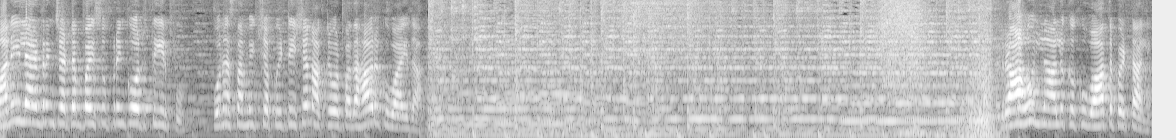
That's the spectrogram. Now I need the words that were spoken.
మనీ లాండరింగ్ చట్టంపై సుప్రీంకోర్టు తీర్పు. పునఃసమీక్ష పిటిషన్ అక్టోబర్ పదహారుకు వాయిదా. రాహుల్ నాలుకకు వాత పెట్టాలి.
